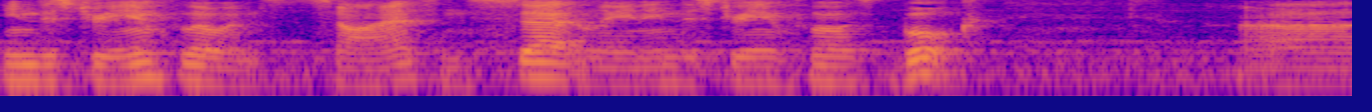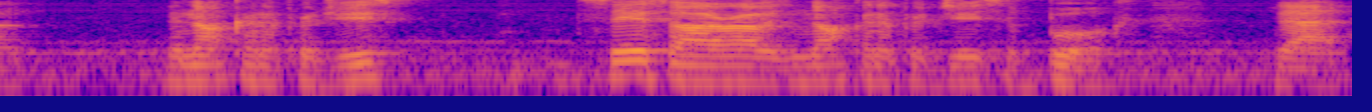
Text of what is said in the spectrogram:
industry influenced science, and certainly an industry influenced book. Uh, they're not going to produce, CSIRO is not going to produce a book that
